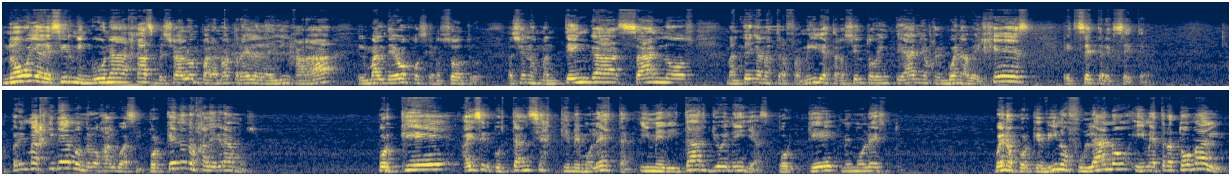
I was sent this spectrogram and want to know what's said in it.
No voy a decir ninguna Hasbe Shalom para no atraerle la Yin el mal de ojos hacia nosotros. Así nos mantenga sanos, mantenga a nuestra familia hasta los 120 años en buena vejez, etcétera, etcétera. Pero imaginémonos algo así. ¿Por qué no nos alegramos? ¿Por qué hay circunstancias que me molestan? Y meditar yo en ellas. ¿Por qué me molesto? Bueno, porque vino fulano y me trató mal.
